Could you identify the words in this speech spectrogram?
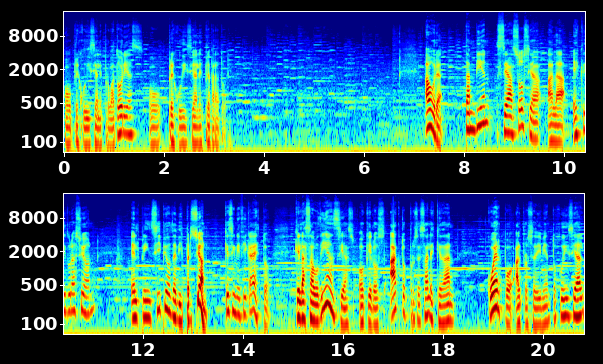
o prejudiciales probatorias o prejudiciales preparatorias. Ahora, también se asocia a la escrituración el principio de dispersión. ¿Qué significa esto? Que las audiencias o que los actos procesales que dan cuerpo al procedimiento judicial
